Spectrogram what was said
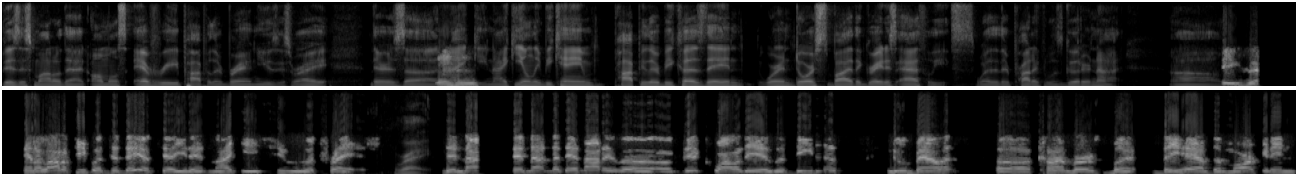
business model that almost every popular brand uses, right? There's uh, mm-hmm. Nike. Nike only became popular because they were endorsed by the greatest athletes, whether their product was good or not. Um, exactly. And a lot of people today will tell you that Nike shoes are trash. Right. They're not. They're not. They're not as uh, good quality as Adidas, New Balance, uh, Converse, but they have the marketing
